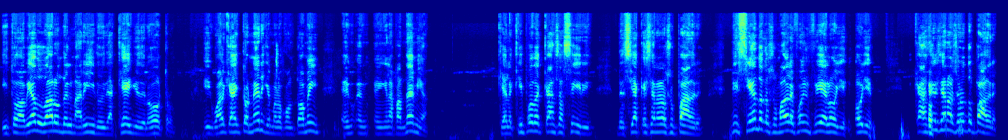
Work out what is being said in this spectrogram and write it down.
Y todavía dudaron del marido y de aquello y de lo otro. Igual que Héctor Neri, que me lo contó a mí en, en, la pandemia, que el equipo de Kansas City decía que ese no era su padre, diciendo que su madre fue infiel. Oye, oye, Kansas City no, ese no es tu padre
